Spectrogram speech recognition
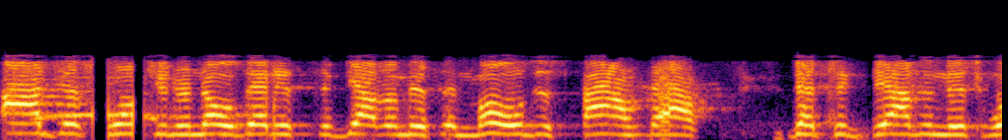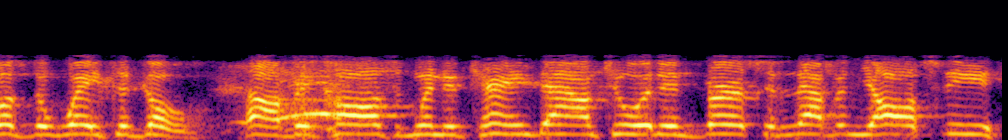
I just want you to know that it's togetherness. And Moses found out that togetherness was the way to go. Uh, because when it came down to it in verse 11, y'all see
